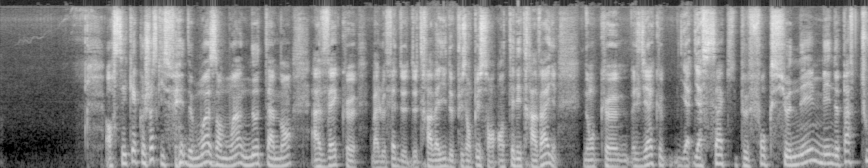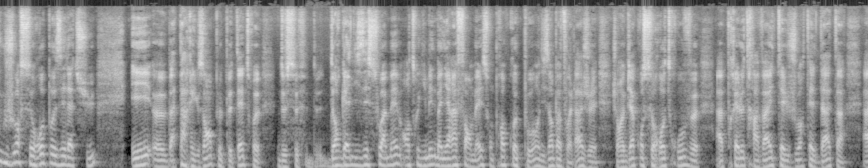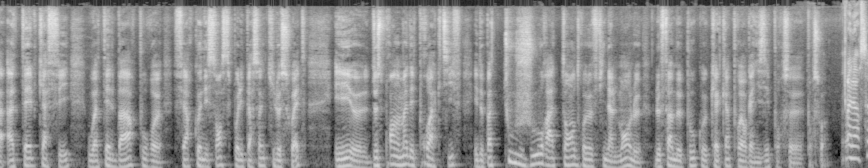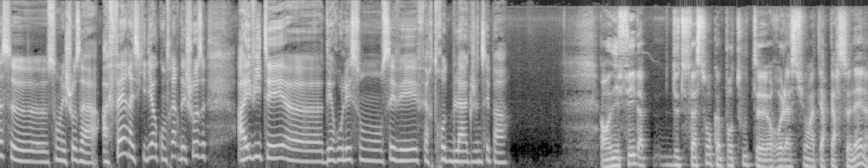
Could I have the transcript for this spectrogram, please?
Alors c'est quelque chose qui se fait de moins en moins, notamment avec euh, bah, le fait de, de, travailler de plus en plus en, en télétravail. Donc euh, je dirais qu'il y a, y a ça qui peut fonctionner, mais ne pas toujours se reposer là-dessus. Et euh, bah, par exemple, peut-être de se d'organiser soi-même entre guillemets de manière informelle son propre pot en disant bah voilà, j'aimerais bien qu'on se retrouve après le travail tel jour, telle date à, à, tel café ou à tel bar pour faire connaissance pour les personnes qui le souhaitent et de se prendre en main, d'être proactif et de pas toujours attendre finalement le, fameux pot que quelqu'un pourrait organiser pour, ce, pour soi. Alors ça, ce sont les choses à, faire. Est-ce qu'il y a au contraire des choses à éviter euh, Dérouler son CV, faire trop de blagues, je ne sais pas? En effet, bah, de toute façon, comme pour toute euh, relation interpersonnelle, euh,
